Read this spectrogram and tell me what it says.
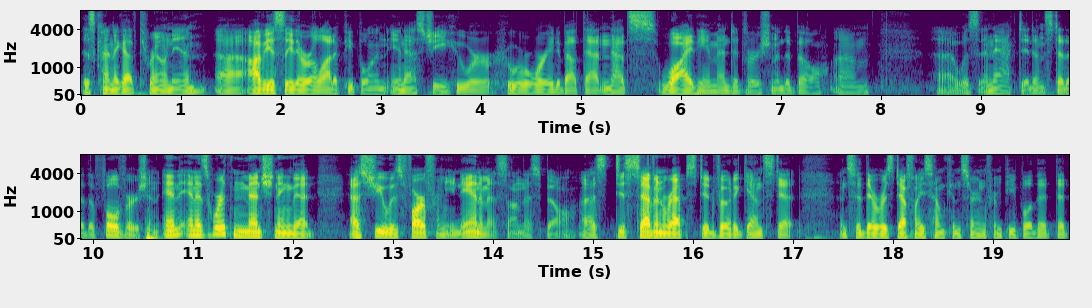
this kind of got thrown in. Uh, obviously, there were a lot of people in, in SG who were who were worried about that, and that's why the amended version of the bill um, uh, was enacted instead of the full version. And and it's worth mentioning that SG was far from unanimous on this bill. Uh, seven reps did vote against it, and so there was definitely some concern from people that that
